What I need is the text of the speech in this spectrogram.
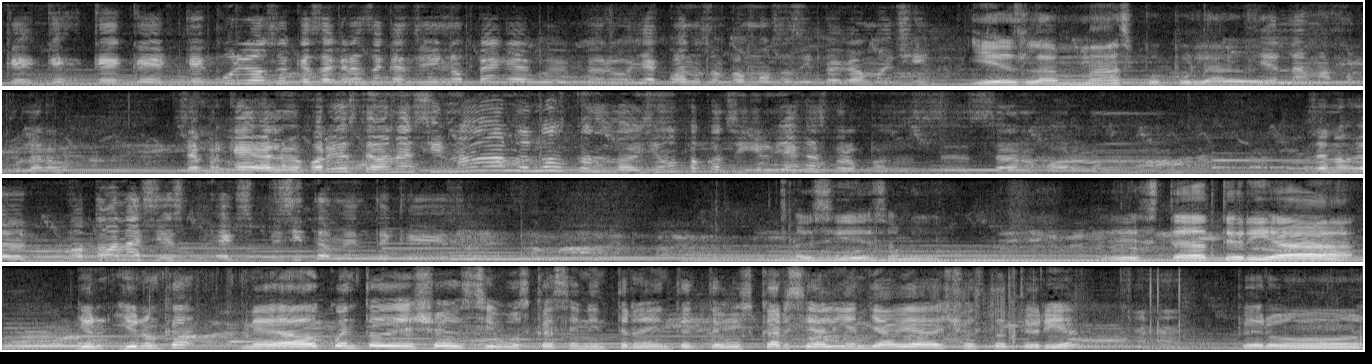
qué, qué, qué, qué, qué curioso que saquen esa canción y no pega, güey. Pero ya cuando son famosos sí pega machín. Y es la más popular, Y güey. es la más popular, güey. O sea, porque a lo mejor ellos te van a decir, no, no, no, lo hicimos para conseguir viejas, pero pues es a lo mejor. O sea, no, eh, no te van a decir ex- explícitamente que eso es. Así es, amigo. Esta teoría. Yo, yo nunca me he dado cuenta de hecho. Si buscas en internet, intenté buscar si alguien ya había hecho esta teoría. Pero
